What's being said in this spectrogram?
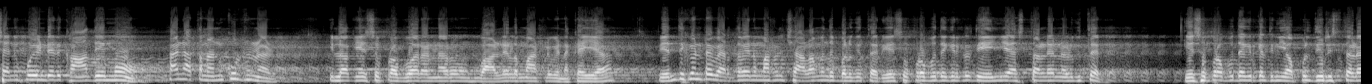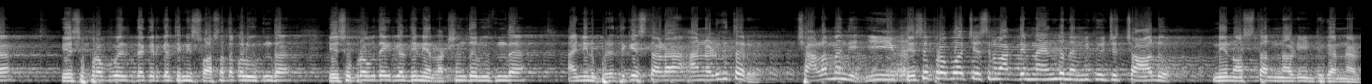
చనిపోయి ఉండేది కాదేమో అని అతను అనుకుంటున్నాడు. ఇలా యేసు ప్రభు వారు అన్నారు వాళ్ళ మాటలు వినకయ్యా. ఎందుకంటే వ్యర్థమైన మాటలు చాలామంది బలుగుతారు. యేసు ప్రభు దగ్గరికి వెళ్తే ఏం చేస్తాడు అని అడుగుతారు. యేసు ప్రభు దగ్గరికి వెళ్తే నీ అప్పులు తీరుస్తాడా? యేసు ప్రభు దగ్గరికి వెళ్తే నీ స్వస్థత కలుగుతుందా? యేసు ప్రభు దగ్గరికి వెళ్తే నీ రక్షణ దొరుకుతుందా? ఆయన నేను బ్రతికిస్తాడా అని అడుగుతారు. చాలామంది ఈ యేసు ప్రభు వారు చేసిన వాగ్దానం నా ఎందు నమ్మిక చాలు. నేను వస్తానన్నాడు ఇంటికి అన్నాడు.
